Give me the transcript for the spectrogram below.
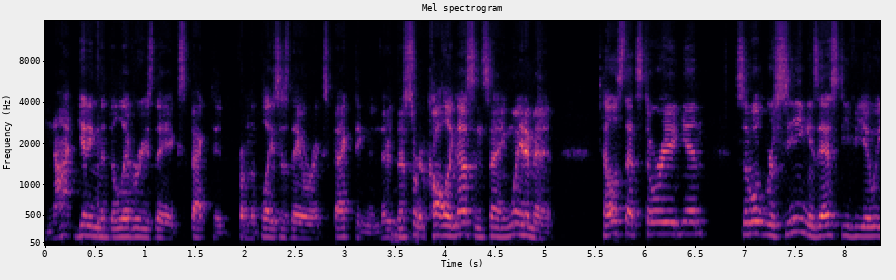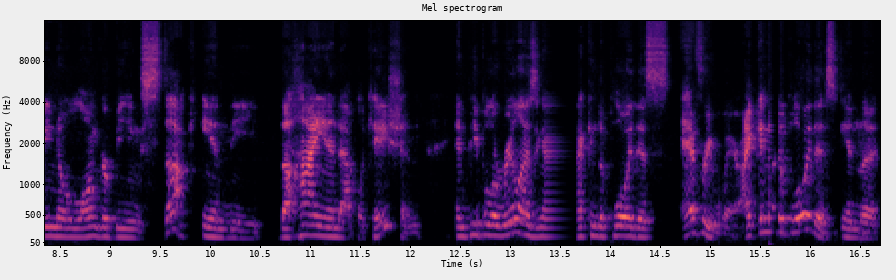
not getting the deliveries they expected from the places they were expecting them, they're, they're sort of calling us and saying, wait a minute, tell us that story again. So what we're seeing is SDVOE no longer being stuck in the, the high end application. And people are realizing I, I can deploy this everywhere. I can deploy this in the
